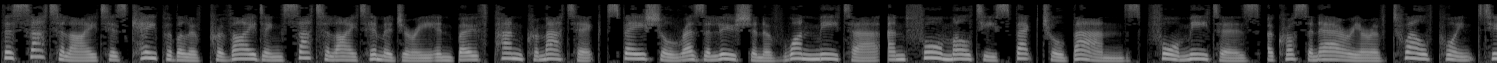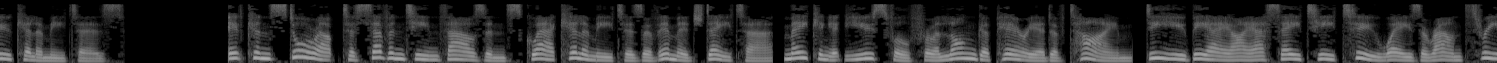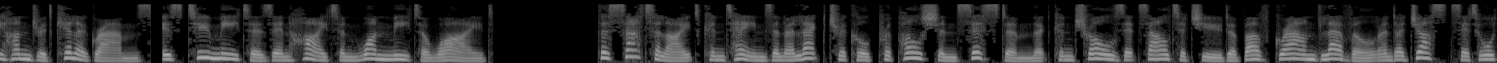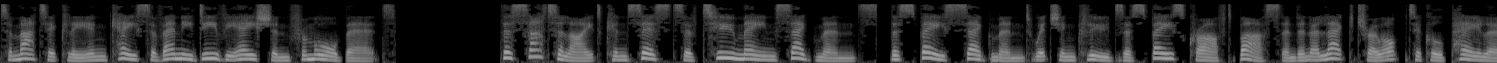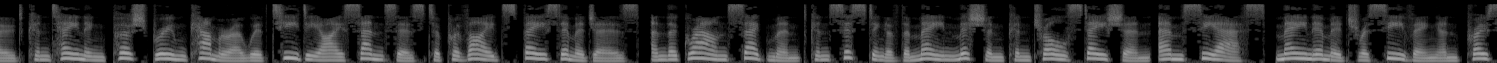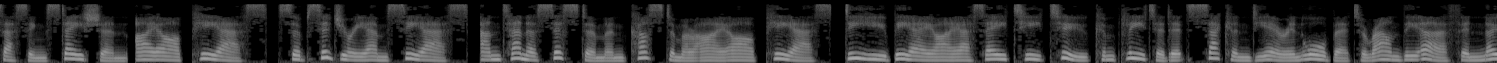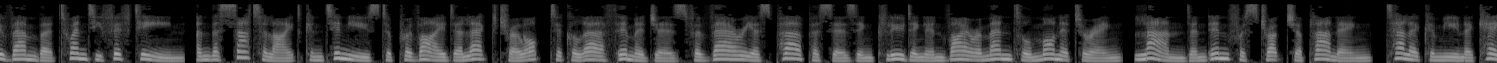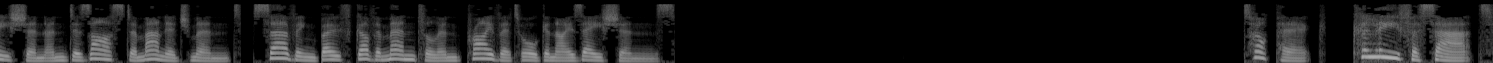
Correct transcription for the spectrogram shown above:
The satellite is capable of providing satellite imagery in both panchromatic spatial resolution of 1 meter and four multi-spectral bands 4 meters across an area of 12.2 kilometers. It can store up to 17,000 square kilometers of image data, making it useful for a longer period of time. DUBAISAT-2 weighs around 300 kilograms, is 2 meters in height and 1 meter wide. The satellite contains an electrical propulsion system that controls its altitude above ground level and adjusts it automatically in case of any deviation from orbit. The satellite consists of two main segments, the space segment which includes a spacecraft bus and an electro-optical payload containing push-broom camera with TDI sensors to provide space images, and the ground segment consisting of the main Mission Control Station MCS, Main Image Receiving and Processing Station IRPS, subsidiary MCS, and antenna system and customer IRPS, DUBAISAT-2 completed its second year in orbit around the Earth in November 2015, and the satellite continues to provide electro-optical Earth images for various purposes including environmental monitoring, land and infrastructure planning, telecommunication and disaster management, serving both governmental and private private organizations. Topic: KhalifaSat.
